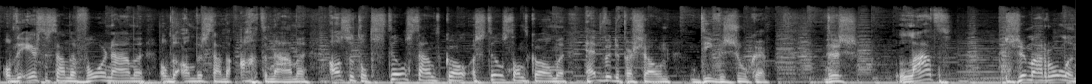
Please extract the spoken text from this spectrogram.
Op de eerste staan de voornamen, op de andere staan de achternamen. Als we tot stilstand, stilstand komen... hebben we de persoon die we zoeken. Dus laat ze maar rollen.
